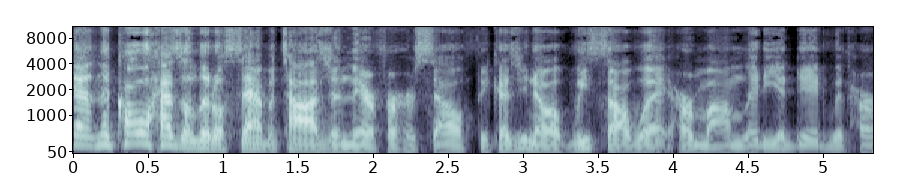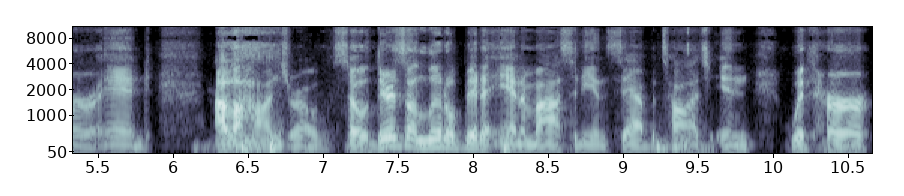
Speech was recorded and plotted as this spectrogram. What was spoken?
Yeah, Nicole has a little sabotage in there for herself because you know we saw what her mom Lydia did with her and Alejandro. So there's a little bit of animosity and sabotage in with her.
